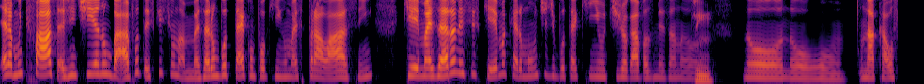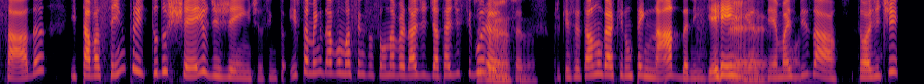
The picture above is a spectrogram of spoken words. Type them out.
era muito fácil. A gente ia num bar, ah, puta, esqueci o nome, mas era um boteco um pouquinho mais pra lá, assim. Que, mas era nesse esquema, que era um monte de botequinho que jogava as mesas no, no, no- na calçada. E tava sempre tudo cheio de gente, assim. Então, Isso também dava uma sensação, na verdade, de até de segurança. né? Porque você tá num lugar que não tem nada, ninguém, É, assim, é mais foda. bizarro. Então a gente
